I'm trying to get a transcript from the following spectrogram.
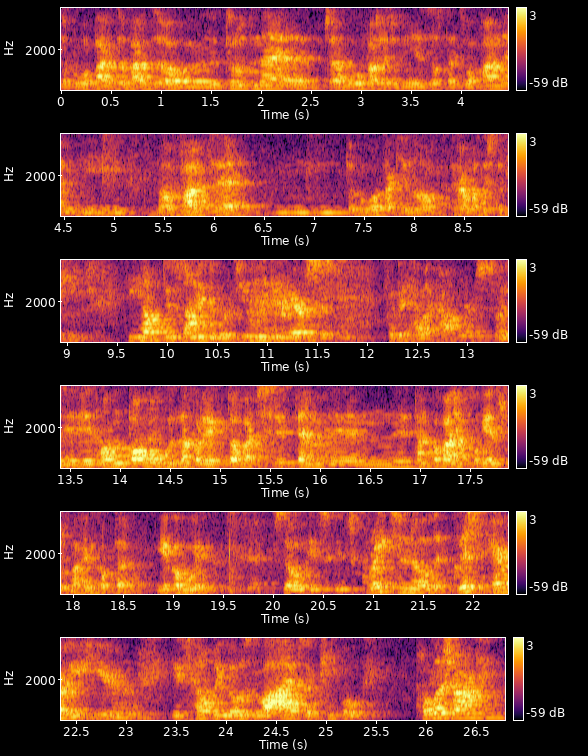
To było bardzo, bardzo e, trudne. Trzeba było uważać, żeby nie zostać złapanym i no, w walce mm, to było takie no, traumatyczne przeżycie. He helped design the refueling and air system for the helicopters. E, On pomógł zaprojektować system em, tankowania w powietrzu dla helikopterów. Jego wujek. So it's, it's great to know that this area here is helping those lives of people, Polish Army,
